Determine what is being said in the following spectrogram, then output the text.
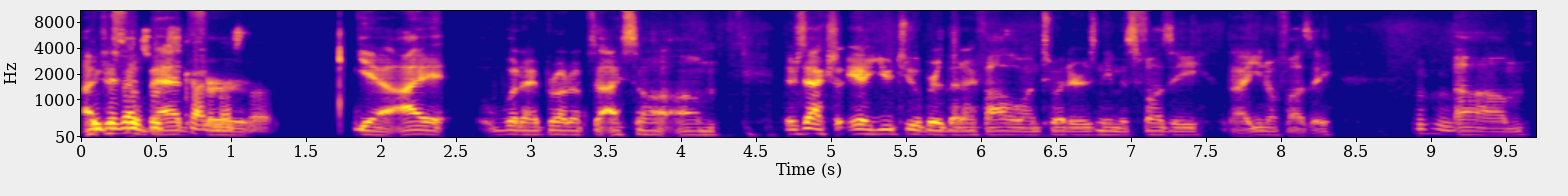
I because just feel bad kind of messed for. Yeah, I what I brought up. To, I saw um, there's actually a YouTuber that I follow on Twitter. His name is Fuzzy. Uh, you know Fuzzy. Mhm. Um,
